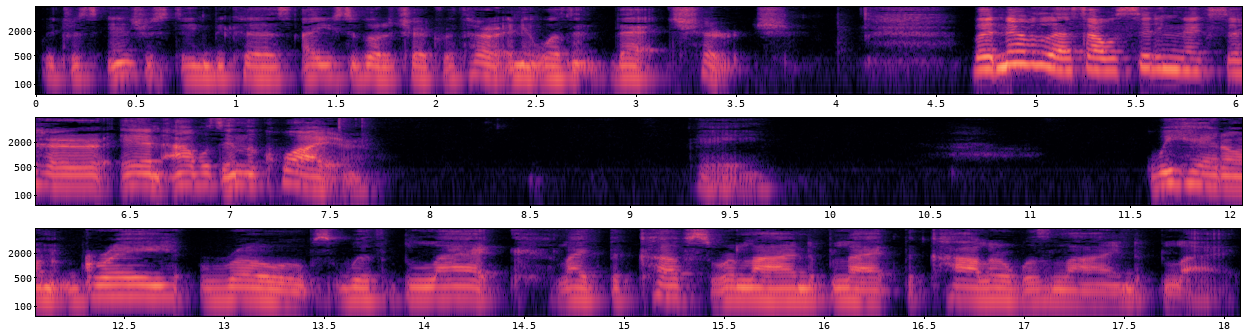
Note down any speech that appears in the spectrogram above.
which was interesting because I used to go to church with her and it wasn't that church. But nevertheless, I was sitting next to her and I was in the choir. Okay. We had on gray robes with black, like the cuffs were lined black, the collar was lined black.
